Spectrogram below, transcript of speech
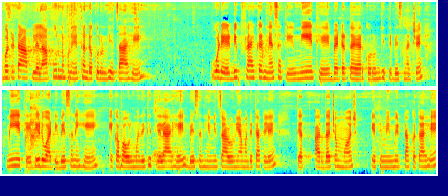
बटाटा आपल्याला पूर्णपणे थंड करून घ्यायचा आहे. वडे डीप फ्राय करण्यासाठी मी येथे बॅटर तयार करून घेते बेसनाचे. मी येथे दीड वाटी बेसन हे एका बाऊलमध्ये घेतलेलं आहे. बेसन हे मी चाळून यामध्ये टाकले. त्यात अर्धा चम्मच येथे मी मीठ टाकत आहे.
